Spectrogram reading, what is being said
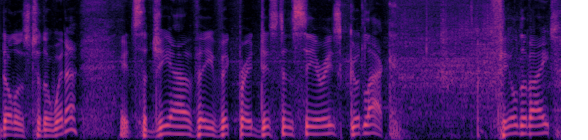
dollars to the winner. It's the GRV Vicbred Distance Series. Good luck. Field of eight.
